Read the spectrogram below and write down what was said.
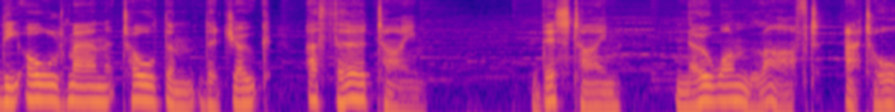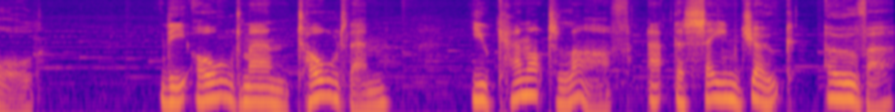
The old man told them the joke a third time. This time, no one laughed at all. The old man told them, You cannot laugh at the same joke over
